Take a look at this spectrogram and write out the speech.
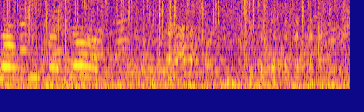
when you say jump!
